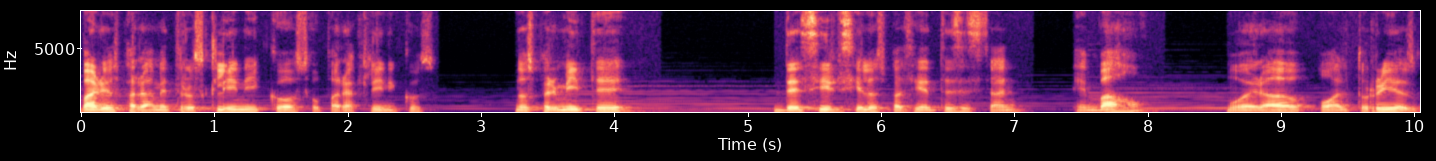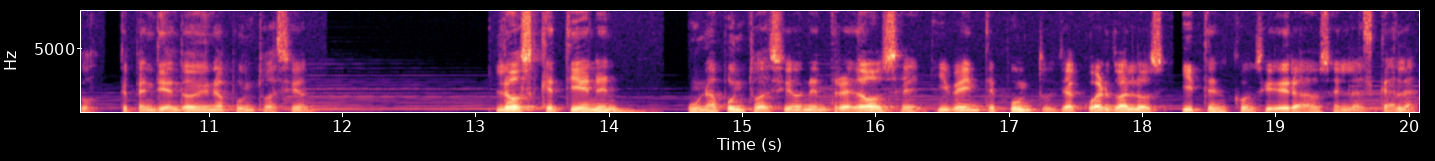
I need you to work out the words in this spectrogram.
varios parámetros clínicos o paraclínicos, nos permite decir si los pacientes están en bajo, moderado o alto riesgo, dependiendo de una puntuación. Los que tienen una puntuación entre 12 y 20 puntos de acuerdo a los ítems considerados en la escala.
